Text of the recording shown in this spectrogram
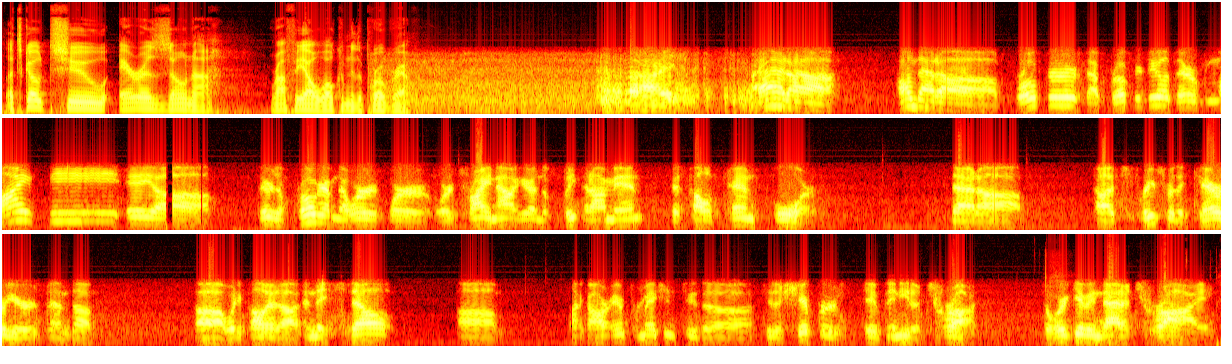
Let's go to Arizona. Raphael, welcome to the program. Hi. I had uh on that uh broker that broker deal. There might be a uh there's a program that we're we're we're trying out here in the fleet that I'm in. It's called Ten Four. That uh, uh it's free for the carriers and uh uh what do you call it uh and they sell um like our information to the to the shippers if they need a truck. So we're giving that a try.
